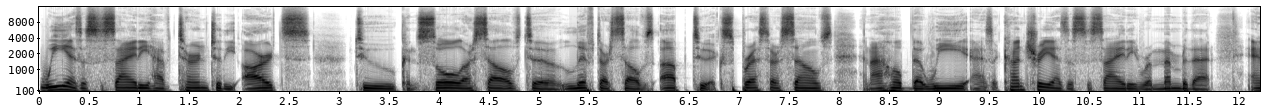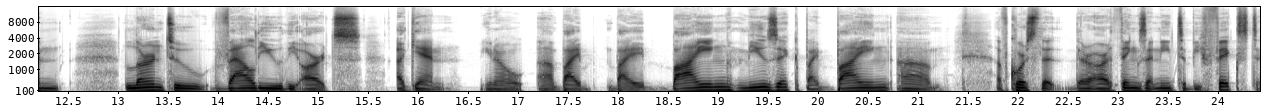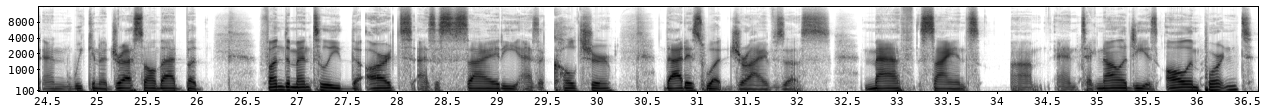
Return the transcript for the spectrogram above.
we as a society have turned to the arts to console ourselves, to lift ourselves up, to express ourselves. And I hope that we as a country, as a society, remember that and learn to value the arts again. You know, uh, by by buying music, by buying. Um, of course, that there are things that need to be fixed, and we can address all that. But fundamentally, the arts as a society, as a culture, that is what drives us. Math, science, um, and technology is all important,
